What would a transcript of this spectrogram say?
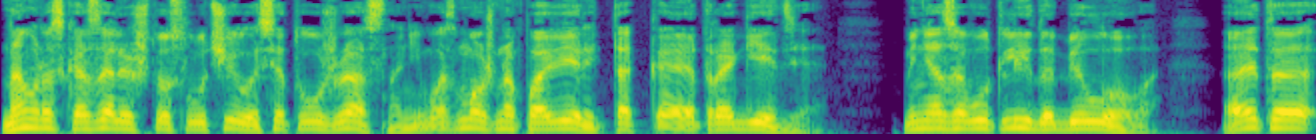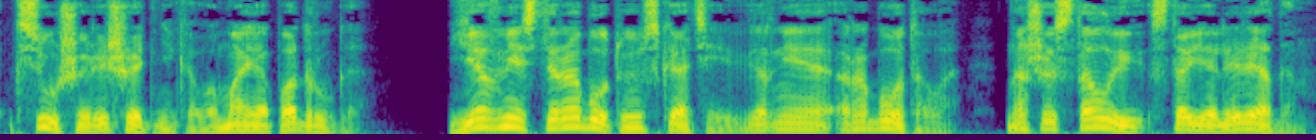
«Нам рассказали, что случилось, это ужасно, невозможно поверить, такая трагедия. Меня зовут Лида Белова, а это Ксюша Решетникова, моя подруга. Я вместе работаю с Катей, вернее, работала. Наши столы стояли рядом.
